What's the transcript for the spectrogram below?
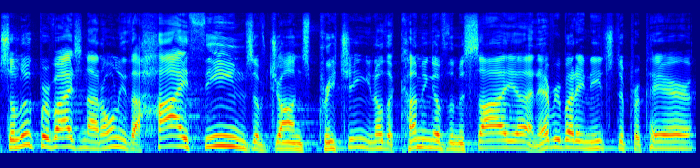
So Luke provides not only the high themes of John's preaching, you know, the coming of the Messiah and everybody needs to prepare,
